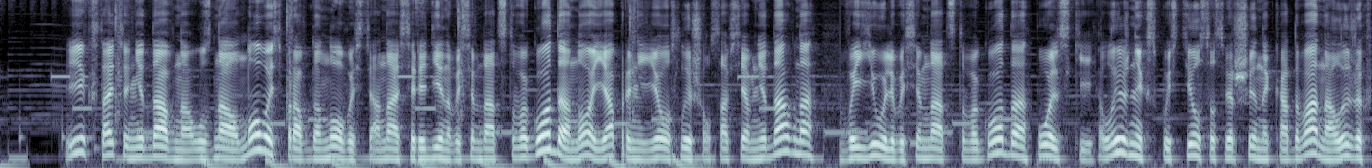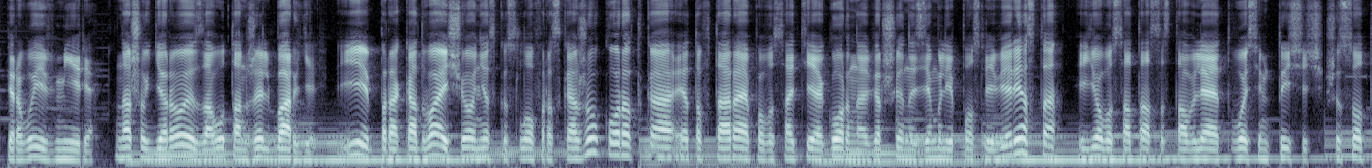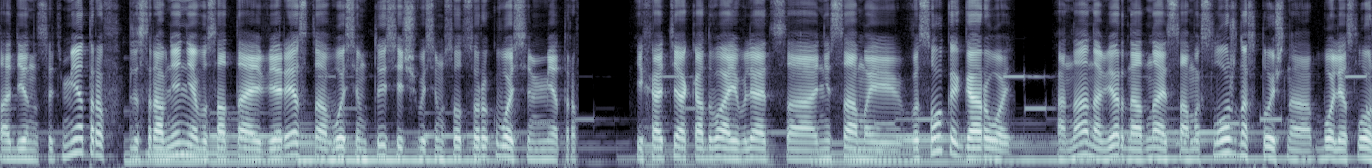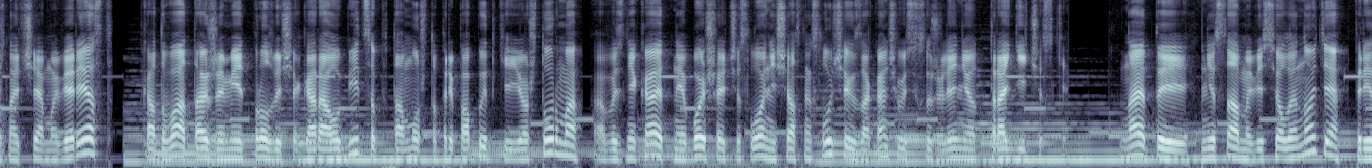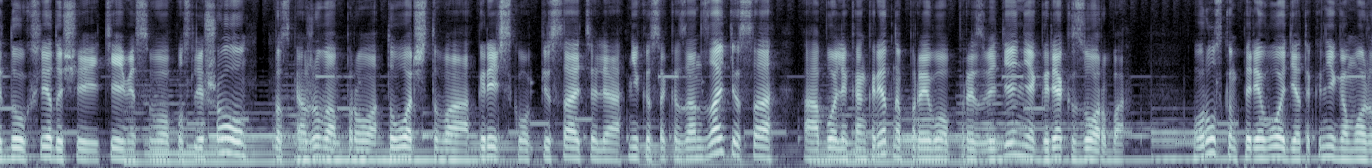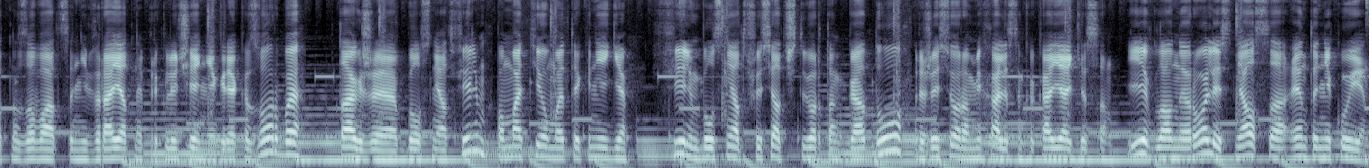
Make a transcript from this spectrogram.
И, кстати, недавно узнал новость, правда новость, она середина 18 года, но я про нее услышал совсем недавно. В июле 18 года польский лыжник спустился с вершины К2 на лыжах впервые в мире. Нашего героя зовут Анжель Баргель. И про К2 еще несколько слов расскажу коротко. Это вторая по высоте горная вершина Земли после Эвереста. Ее высота составляет 8611 метров. Для сравнения, высота Эвереста места 8848 метров. И хотя К2 является не самой высокой горой, она, наверное, одна из самых сложных, точно более сложная, чем Эверест. К2 также имеет прозвище «Гора-убийца», потому что при попытке ее штурма возникает наибольшее число несчастных случаев, заканчивающихся, к сожалению, трагически. На этой не самой веселой ноте перейду к следующей теме своего после шоу. Расскажу вам про творчество греческого писателя Никоса Казанзакиса, а более конкретно про его произведение «Грек Зорба». В русском переводе эта книга может называться «Невероятные приключения Грека Зорбы», также был снят фильм по мотивам этой книги. Фильм был снят в 1964 году режиссером Михалисом Какаякисом, и в главной роли снялся Энтони Куин.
